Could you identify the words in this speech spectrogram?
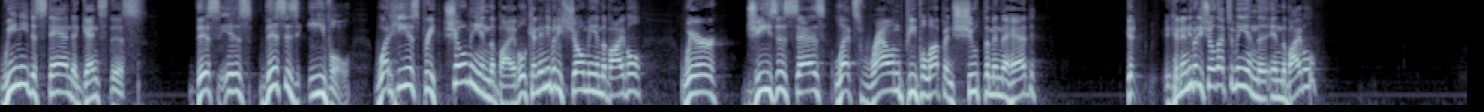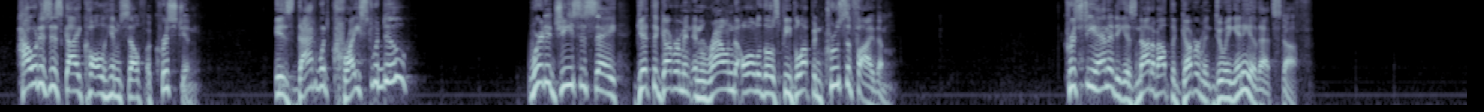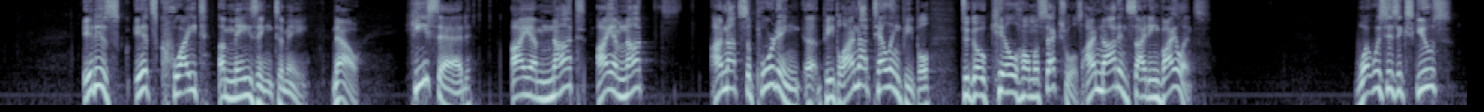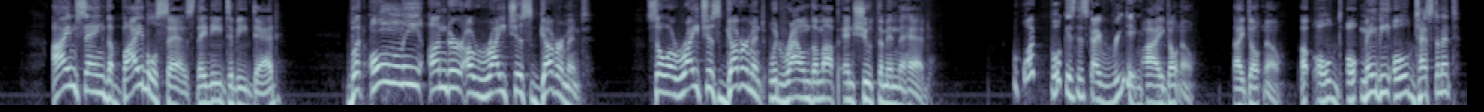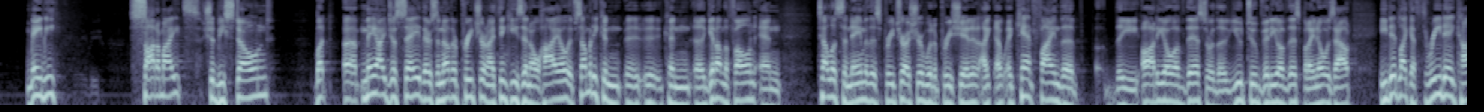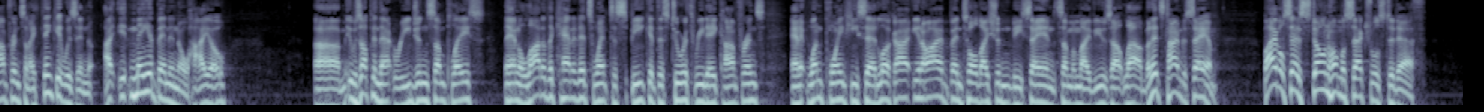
We need to stand against this. This is this is evil. What he is pre show me in the Bible. Can anybody show me in the Bible where Jesus says, let's round people up and shoot them in the head? Can, anybody show that to me in the in the Bible? How does this guy call himself a Christian? Is that what Christ would do? Where did Jesus say, get the government and round all of those people up and crucify them? Christianity is not about the government doing any of that stuff. It is it's quite amazing to me. Now, he said, I am not I am not I'm not supporting uh, people. I'm not telling people to go kill homosexuals. I'm not inciting violence. What was his excuse? I'm saying the Bible says they need to be dead, but only under a righteous government. So a righteous government would round them up and shoot them in the head. What book is this guy reading? I don't know. I don't know. Uh, old, old, maybe Old Testament, maybe. Sodomites should be stoned. But uh, may I just say, there's another preacher, and I think he's in Ohio. If somebody can uh, uh can uh, get on the phone and tell us the name of this preacher, I sure would appreciate it. I, I, I can't find the the audio of this or the YouTube video of this, but I know it was out. He did like a three day conference, and I think it was in it may have been in Ohio. Um, it was up in that region someplace, and a lot of the candidates went to speak at this two or three day conference. And at one point, he said, "Look, I, you know, I've been told I shouldn't be saying some of my views out loud, but it's time to say them. Bible says stone homosexuals to death,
